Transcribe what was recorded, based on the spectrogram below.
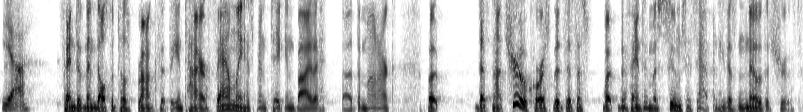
Yeah. Phantom then also tells Brock that the entire family has been taken by the uh, the monarch, but that's not true, of course. But this is what the Phantom assumes has happened. He doesn't know the truth.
